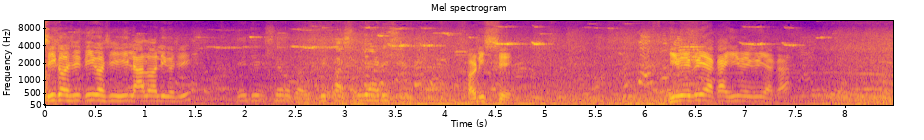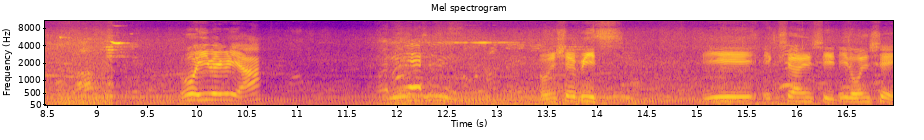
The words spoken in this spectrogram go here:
ती कशी ती कशी? ही लालवाली कशी? हे अडीचशे. ही वेगळी आहे का? ही वेगळी आहे का? हो? ही वेगळी हा. दोनशे वीस. ही एकशे ऐंशी ती दोनशे.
